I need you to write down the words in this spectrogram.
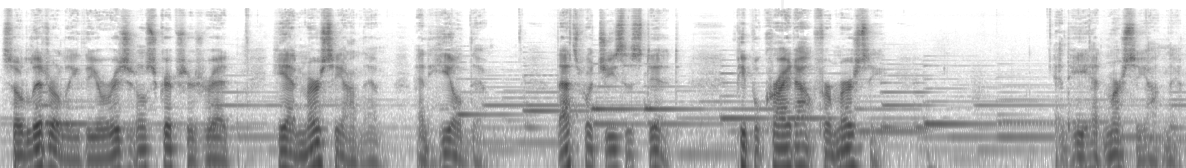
So, literally, the original scriptures read, He had mercy on them and healed them. That's what Jesus did. People cried out for mercy, and He had mercy on them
